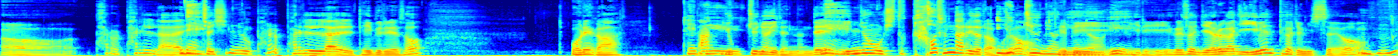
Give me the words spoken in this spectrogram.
어, 8월 8일 날, 네. 2016 8월 8일 날 데뷔를 해서 올해가 데뷔. 딱 6주년이 됐는데 네. 임영웅 씨도 같은 날이더라고요. 6주년이에요. 데뷔일이. 예. 그래서 이제 여러 가지 이벤트가 좀 있어요. 음흠.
